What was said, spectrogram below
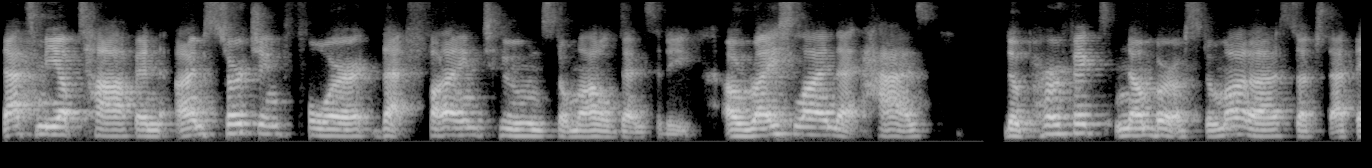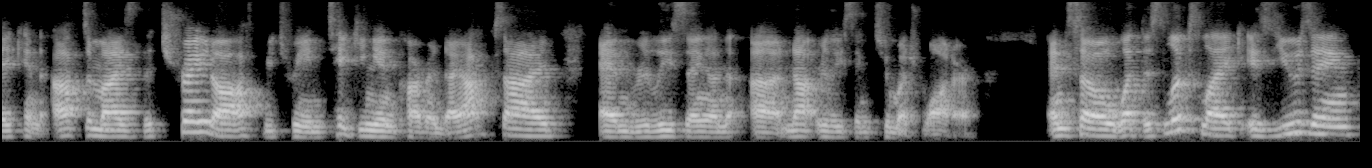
That's me up top, and I'm searching for that fine-tuned stomatal density, a rice line that has the perfect number of stomata such that they can optimize the trade-off between taking in carbon dioxide and releasing, uh, not releasing too much water. And so what this looks like is using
